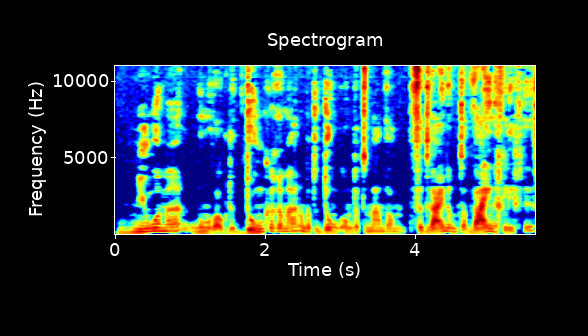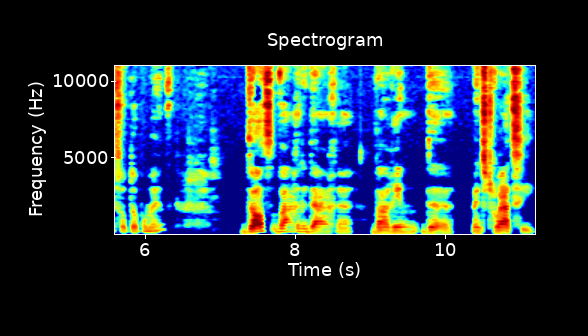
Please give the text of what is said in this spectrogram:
nieuwe maan, noemen we ook de donkere maan, omdat de, don omdat de maan dan verdwijnt, omdat er weinig licht is op dat moment. Dat waren de dagen waarin de menstruatie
